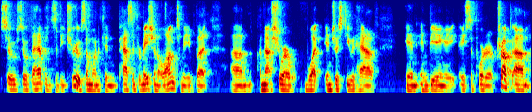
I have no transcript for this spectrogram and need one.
so, so if that happens to be true, someone can pass information along to me, but um, I'm not sure what interest you would have in in being a, a supporter of Trump. Um,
